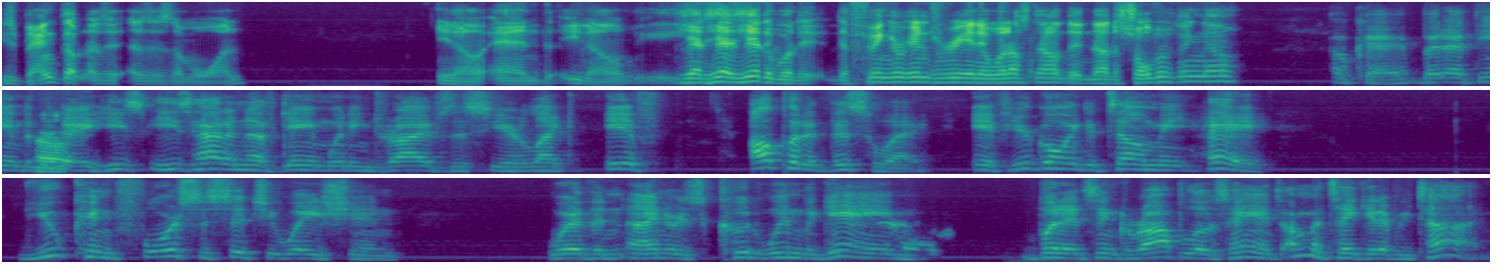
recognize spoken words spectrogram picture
he's banked up as, as his number one. You know, and you know he had he had, he had what, the finger injury and then what else now? The, not a shoulder thing now. Okay, but at the end of the Oh. day, he's he's had enough game-winning drives this year. Like if I'll put it this way, if you're going to tell me, hey, you can force a situation where the Niners could win the game, but it's in Garoppolo's hands, I'm going to take it every time.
